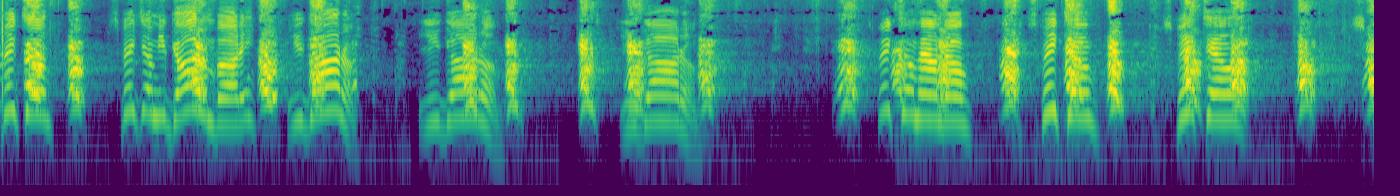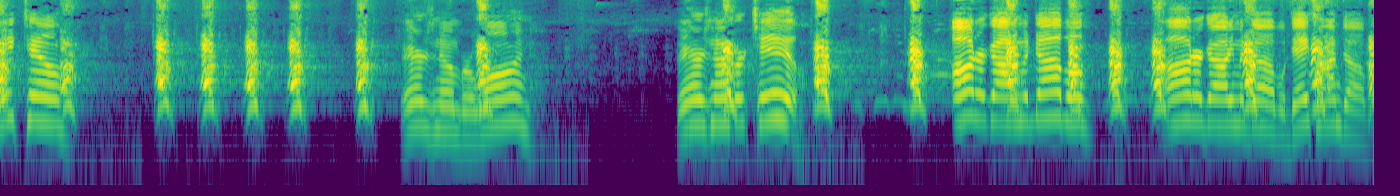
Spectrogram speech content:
Speak to him. Speak to him. You got him, buddy. You got him. You got him. You got him. Speak to him, Houndo. Speak to him. Speak to him. Speak to him. There's number one. There's number two. Otter got him a double. Otter got him a double. Daytime double.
